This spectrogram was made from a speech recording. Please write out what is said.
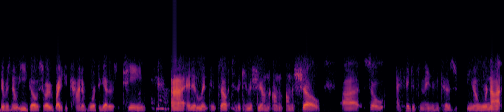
there was no ego, so everybody could kind of work together as a team, uh, and it lent itself to the chemistry on on, on the show. Uh, so I think it's amazing because you know we're not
